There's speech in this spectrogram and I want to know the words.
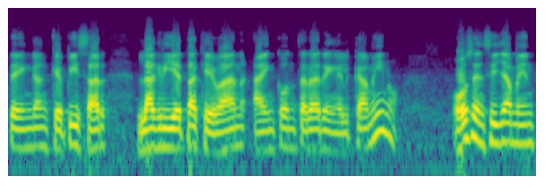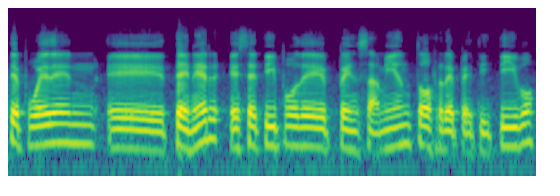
tengan que pisar la grieta que van a encontrar en el camino. O sencillamente pueden eh, tener ese tipo de pensamiento repetitivo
